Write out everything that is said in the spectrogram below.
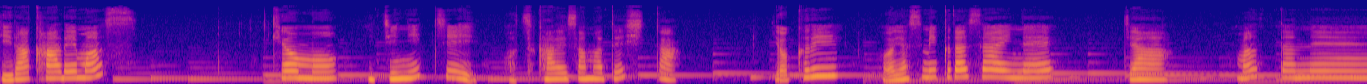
開かれます。今日も一日お疲れ様でした。ゆっくりお休みくださいね。じゃあ、またね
